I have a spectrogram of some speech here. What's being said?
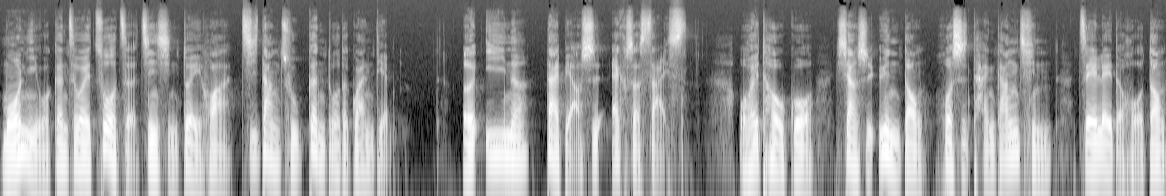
模拟我跟这位作者进行对话，激荡出更多的观点。而 E 呢，代表是 Exercise，我会透过像是运动或是弹钢琴这一类的活动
